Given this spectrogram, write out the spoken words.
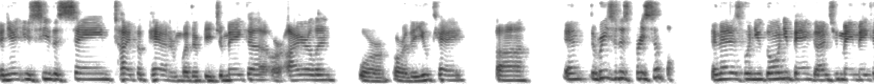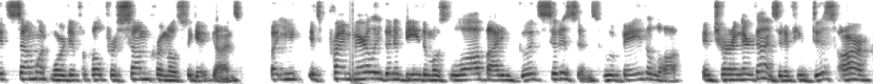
And yet you see the same type of pattern, whether it be Jamaica or Ireland or, or the UK. Uh, and the reason is pretty simple. And that is when you go and you ban guns, you may make it somewhat more difficult for some criminals to get guns. But you, it's primarily going to be the most law abiding good citizens who obey the law and turn in their guns. And if you disarm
